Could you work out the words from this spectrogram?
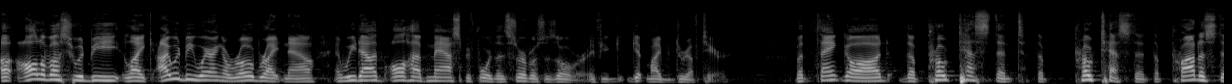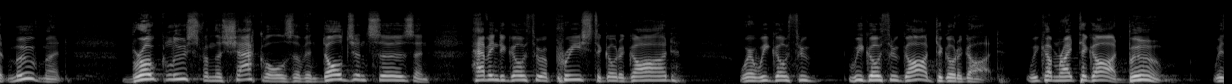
Uh, all of us would be like, I would be wearing a robe right now, and we'd have, all have masks before the service is over, if you get my drift here. But thank God, the Protestant, the Protestant, the Protestant movement broke loose from the shackles of indulgences and having to go through a priest to go to God, where we go through we go through God to go to God. We come right to God. Boom. We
